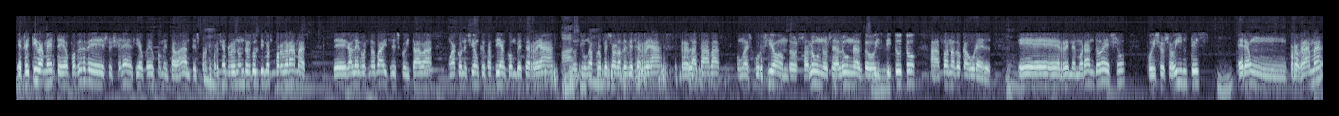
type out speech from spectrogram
Efectivamente, o poder de suxerencia o que eu comentaba antes, porque, mm. por exemplo, en un dos últimos programas de galegos novais escoitaba unha conexión que facían con BCRA, ah, onde sí. unha profesora de BCRA relataba unha excursión dos alumnos e alumnas do sí. instituto á zona do Caurel. Mm. E rememorando eso, pois os ointes mm. era un programa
